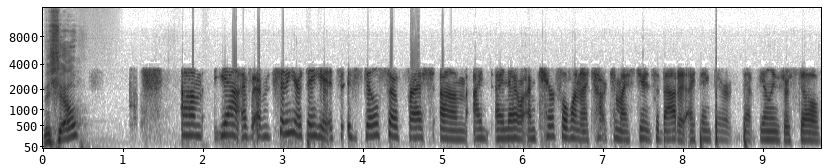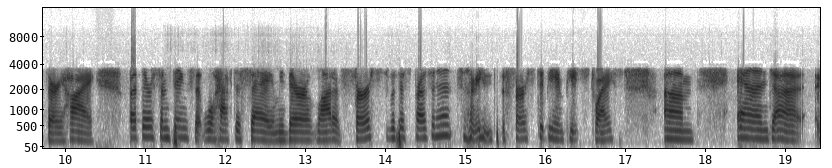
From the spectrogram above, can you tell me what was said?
Michelle? Um, yeah, i am sitting here thinking it's it's still so fresh. Um, I I know I'm careful when I talk to my students about it. I think their that feelings are still very high, but there are some things that we'll have to say. I mean, there are a lot of firsts with this president. I mean, the first to be impeached twice, um, and uh,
